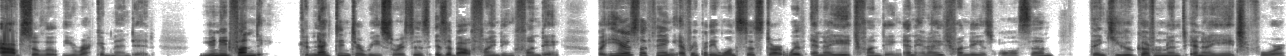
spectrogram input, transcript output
Absolutely recommended. You need funding. Connecting to resources is about finding funding. But here's the thing everybody wants to start with NIH funding, and NIH funding is awesome. Thank you, government NIH, for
